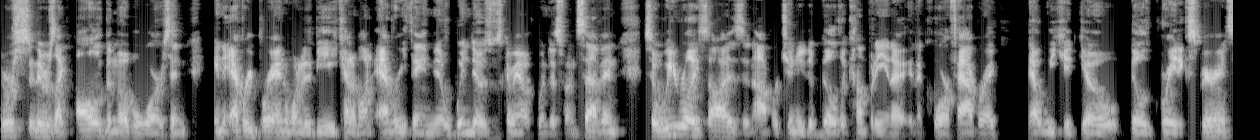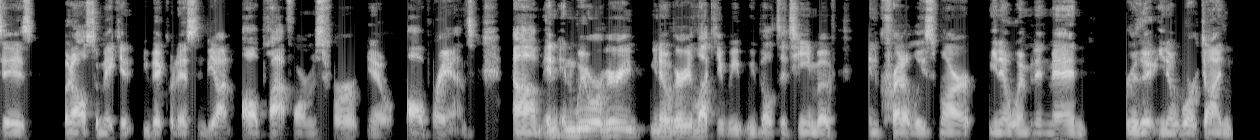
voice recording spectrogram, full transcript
There was there was like all of the mobile wars, and and every brand wanted to be kind of on everything. You know, Windows was coming out with Windows Phone Seven, so we really saw it as an opportunity to build a company in a in a core fabric that we could go build great experiences but also make it ubiquitous and be on all platforms for you know all brands um, and, and we were very you know very lucky we, we built a team of incredibly smart you know women and men that you know worked on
